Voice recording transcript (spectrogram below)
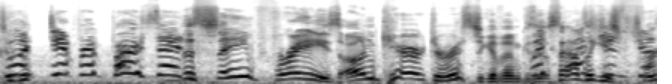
to a different person. the same phrase, uncharacteristic of him, because it sounds like he's questions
